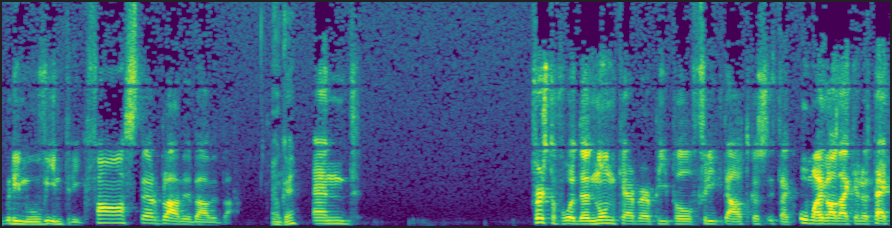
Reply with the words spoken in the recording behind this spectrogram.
remove intrigue faster, blah, blah, blah, blah, blah. Okay. And first of all, the non-care bear people freaked out because it's like, oh my god, I can attack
